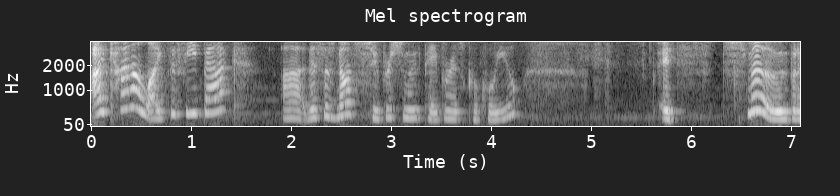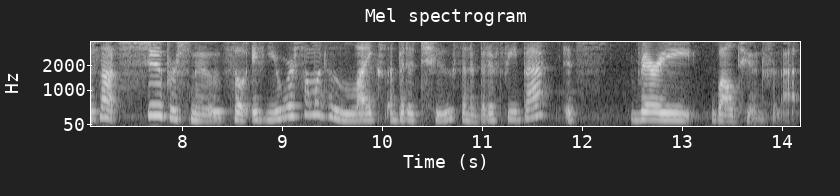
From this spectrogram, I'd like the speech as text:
I kind of like the feedback. Uh, this is not super smooth paper, it's Kokuyo. It's smooth, but it's not super smooth. So if you are someone who likes a bit of tooth and a bit of feedback, it's very well tuned for that.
